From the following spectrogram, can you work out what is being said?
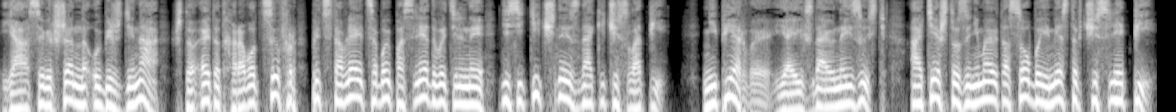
Я совершенно убеждена, что этот хоровод цифр представляет собой последовательные десятичные знаки числа π. Не первые, я их знаю наизусть, а те, что занимают особое место в числе пи.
